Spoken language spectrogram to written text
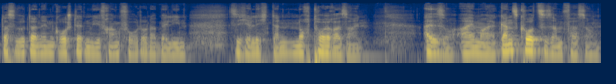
Das wird dann in Großstädten wie Frankfurt oder Berlin sicherlich dann noch teurer sein. Also einmal ganz kurz Zusammenfassung.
